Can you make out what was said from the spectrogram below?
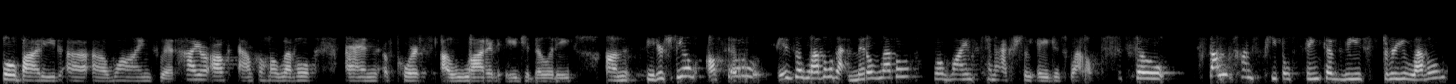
full-bodied uh, uh, wines with higher al- alcohol level and, of course, a lot of ageability. Um, Federspiel also is a level, that middle level, where wines can actually age as well. So sometimes people think of these three levels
